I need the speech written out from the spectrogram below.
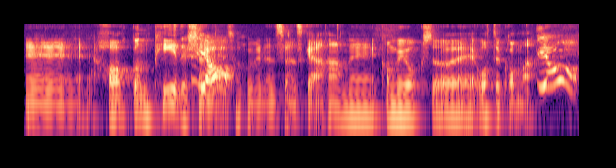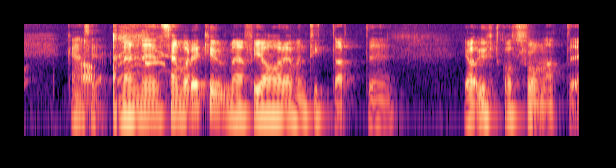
Eh, Hakon Pedersen Ja. som sjunger den svenska. Han eh, kommer ju också eh, återkomma. Ja! Kan jag säga. Men eh, sen var det kul med, för jag har även tittat... Eh, jag har utgått från att, eh,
